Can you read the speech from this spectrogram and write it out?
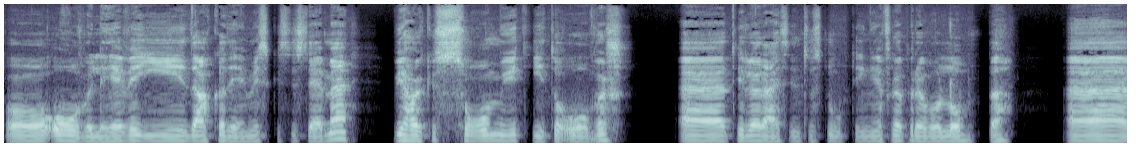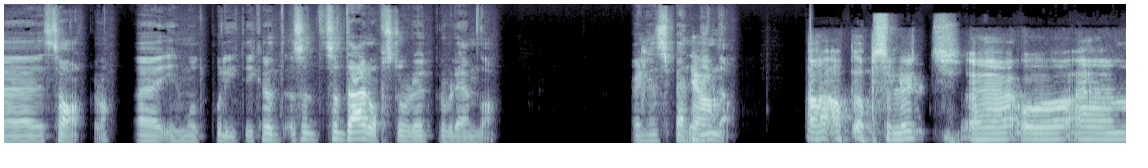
og overleve i det akademiske systemet. Vi har jo ikke så mye tid til overs eh, til å reise inn til Stortinget for å prøve å lobbe eh, saker da, eh, inn mot politikere. Så, så, der oppstår det et problem, da. Eller en spenning, ja. da. Ja, absolutt. Uh, og um,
